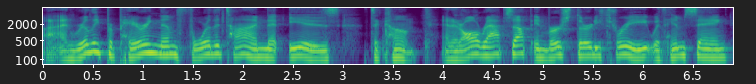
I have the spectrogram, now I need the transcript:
uh, and really preparing them for the time that is to come. And it all wraps up in verse 33 with him saying,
